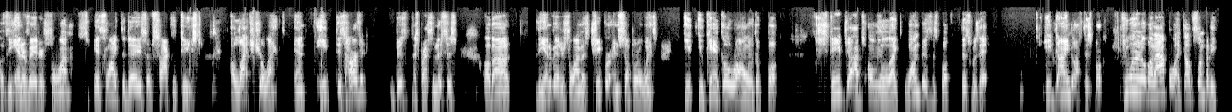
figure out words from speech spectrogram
of the Innovator's Dilemma. It's like the days of Socrates, a lecture length. And he is Harvard Business Press. And this is about the Innovator's Dilemma is cheaper and simpler wins. You, you can't go wrong with a book. Steve Jobs only liked one business book. This was it. He dined off this book. If you want to know about Apple, I tell somebody,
